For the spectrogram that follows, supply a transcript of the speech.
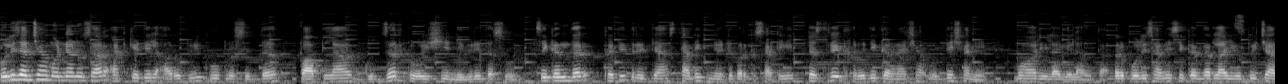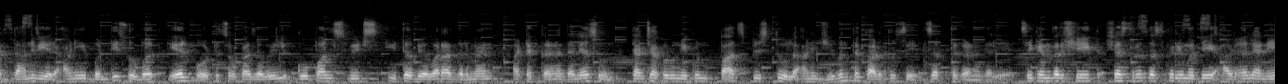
पोलिसांच्या म्हणण्यानुसार अटकेतील आरोपी कुप्रसिद्ध पापला गुज्जर टोळीशी निगडीत असून सिकंदर कथितरित्या स्थानिक नेटवर्कसाठी शस्त्रे खरेदी करण्याच्या उद्देशाने मोहालीला गेला होता. तर पोलिसांनी सिकंदरला युपीच्या दानवीर आणि बंटी सोबत एअरपोर्ट चौकाजवळील गोपाल स्वीट्स इथं व्यवहारादरम्यान अटक करण्यात आली असून त्यांच्याकडून एकूण पाच पिस्तूल आणि जिवंत काडतुसे जप्त करण्यात आली आहे सिकंदर शेख शस्त्र तस्करीमध्ये आढळल्याने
